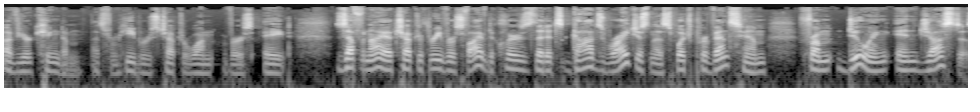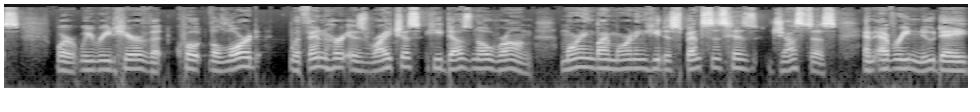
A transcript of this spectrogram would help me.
of your kingdom. That's from Hebrews chapter 1, verse 8. Zephaniah chapter 3, verse 5 declares that it's God's righteousness which prevents him from doing injustice where we read here that, quote, the Lord Within her is righteous, he does no wrong. Morning by morning he dispenses his justice, and every new day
